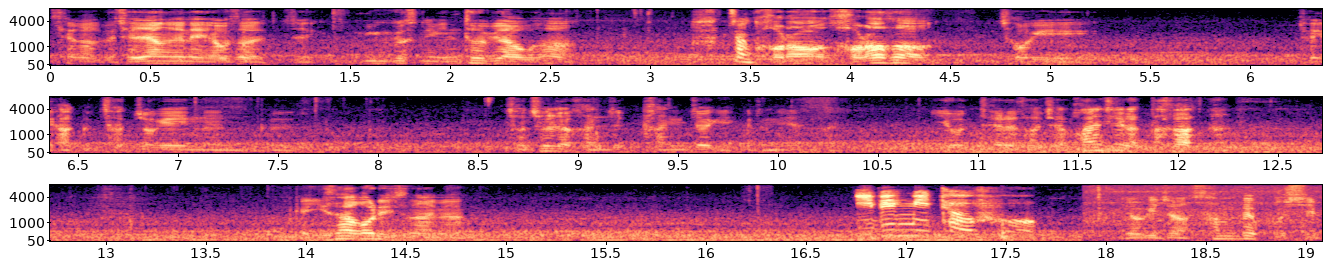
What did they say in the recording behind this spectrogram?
제가 그 재작년에 여기서 이제 임 교수님 인터뷰하고서 한참 걸어 걸어서 저기 저기 가끔 저쪽에 있는 그 전철역 간, 적- 간 적이 있거든요. 이 호텔에서 제가 화장실 갔다가 그러니까 이 사거리 지나면 200m 후. 여기죠. 390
